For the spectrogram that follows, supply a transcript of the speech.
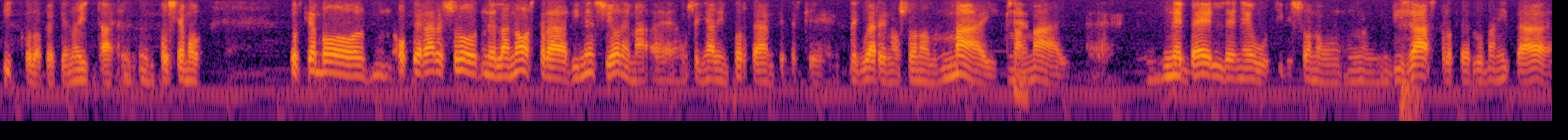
piccolo perché noi possiamo possiamo operare solo nella nostra dimensione, ma è un segnale importante perché le guerre non sono mai, certo. ma mai eh, né belle né utili, sono un, un, disastro per l'umanità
